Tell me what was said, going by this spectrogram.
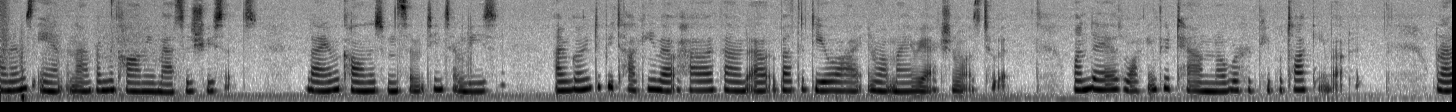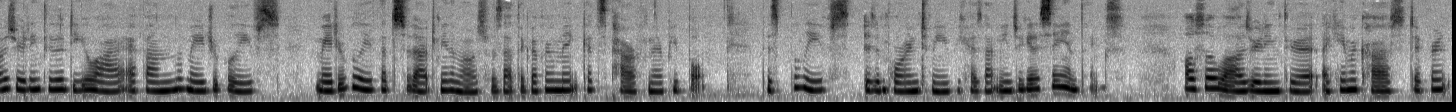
My name is Anne, and I'm from the colony of Massachusetts, and I am a colonist from the 1770s. I'm going to be talking about how I found out about the DOI and what my reaction was to it. One day I was walking through town and overheard people talking about it. When I was reading through the DOI, I found the major beliefs. The major belief that stood out to me the most was that the government gets power from their people. This belief is important to me because that means we get a say in things. Also, while I was reading through it, I came across different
